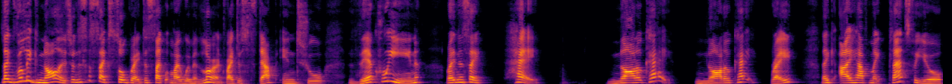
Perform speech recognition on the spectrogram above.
Like really acknowledge, and this is like so great. This is like what my women learned, right? To step into their queen, right? And say, hey, not okay. Not okay right? Like I have my plans for you,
